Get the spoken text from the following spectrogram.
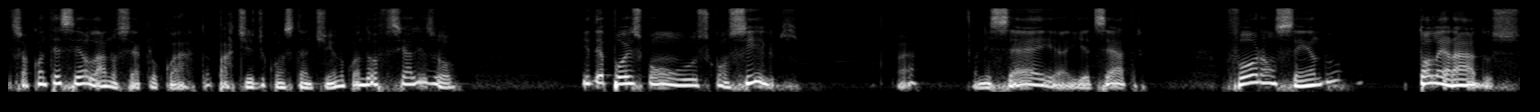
Isso aconteceu lá no século IV, a partir de Constantino, quando oficializou. E depois com os concílios, né, Niceia e etc., foram sendo tolerados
